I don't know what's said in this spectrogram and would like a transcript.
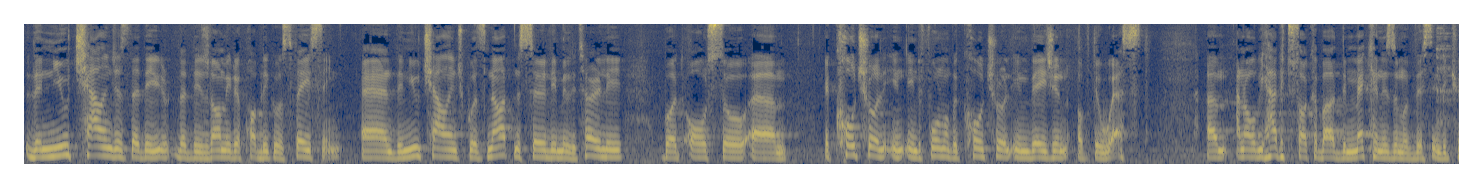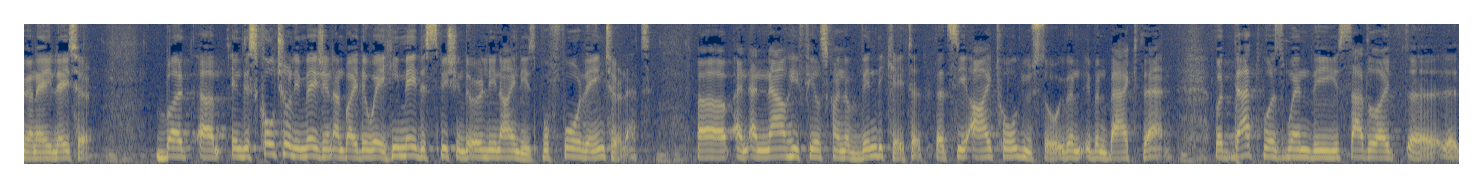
the new challenges that the, that the Islamic Republic was facing. And the new challenge was not necessarily militarily, but also um, a cultural, in, in, the form of a cultural invasion of the West. Um, and I'll be happy to talk about the mechanism of this in the Q&A later. Mm-hmm. But um, in this cultural invasion, and by the way, he made this speech in the early 90s before the internet. Uh, and, and now he feels kind of vindicated that, see, I told you so, even, even back then. But that was when the satellite uh,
